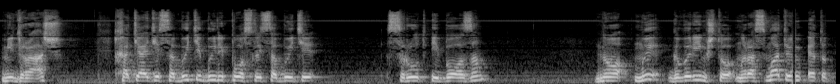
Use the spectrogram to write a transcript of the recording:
Мидраш, Хотя эти события были после событий с Рут и Бозом, но мы говорим, что мы рассматриваем этот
